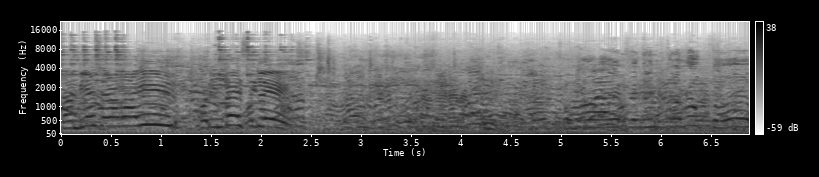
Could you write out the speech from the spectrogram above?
También se van a ir por imbéciles. ¿Cómo va a defender un corrupto?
